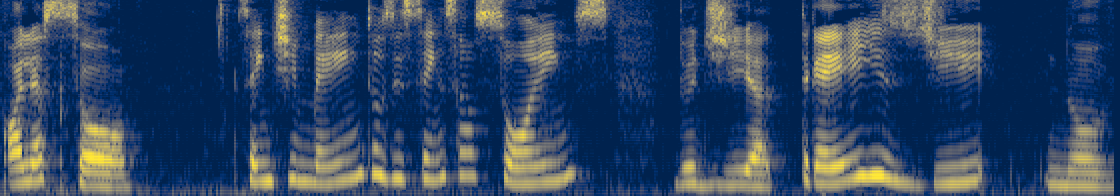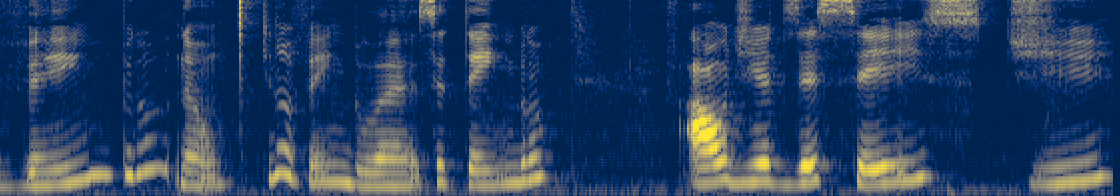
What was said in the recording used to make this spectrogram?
Olha só, sentimentos e sensações do dia 3 de novembro, não, que novembro é setembro, ao dia 16 de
